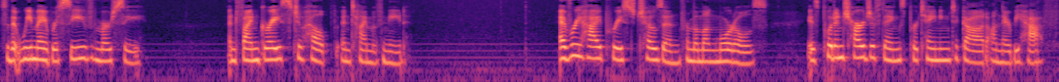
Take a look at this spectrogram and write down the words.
so that we may receive mercy and find grace to help in time of need. Every high priest chosen from among mortals is put in charge of things pertaining to God on their behalf,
